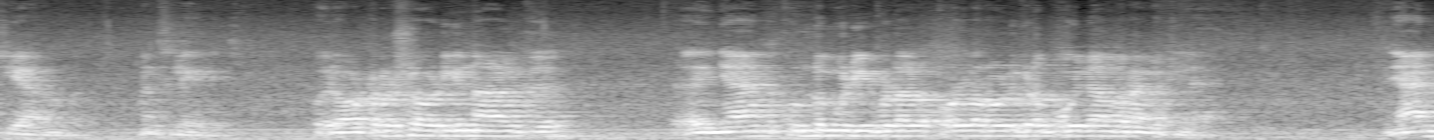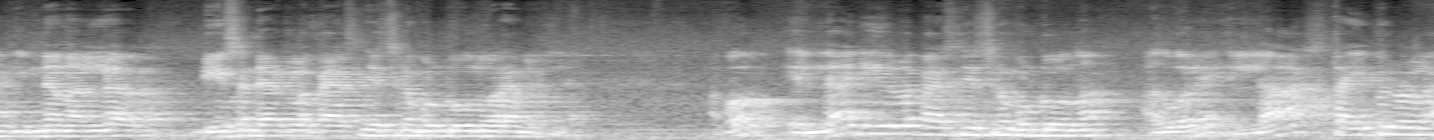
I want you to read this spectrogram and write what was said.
ചെയ്യാറുണ്ട്. മനസ്സിലായില്ലേ? ഒരു ഓട്ടോറിക്ഷ ഓടിക്കുന്ന ആൾക്ക് ഞാൻ കുണ്ടുമുടി കൂടെ ഉള്ള റോഡിൽ കൂടെ പോയില്ല എന്ന് പറയാൻ പറ്റില്ല. ഞാൻ ഇന്ന നല്ല ഡീസെന്റ് ആയിട്ടുള്ള പാസഞ്ചേഴ്സിനെ കൊണ്ടുപോകുന്നു പറയാൻ പറ്റില്ല. അപ്പോൾ എല്ലാ രീതിയിലുള്ള പാസഞ്ചേഴ്സിനെ കൊണ്ടുപോകുന്ന അതുപോലെ എല്ലാ ടൈപ്പിലുള്ള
